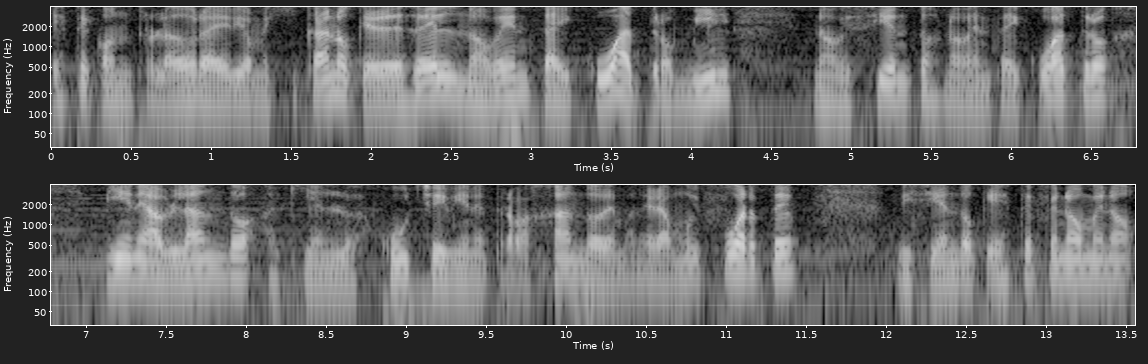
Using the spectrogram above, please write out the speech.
Este controlador aéreo mexicano que desde el 94, 1994 viene hablando a quien lo escuche y viene trabajando de manera muy fuerte diciendo que este fenómeno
